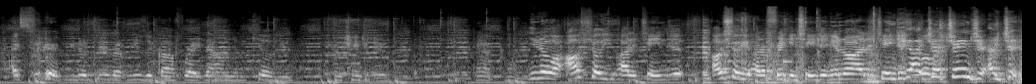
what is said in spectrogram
I swear, if you don't turn that music off right now, I'm gonna kill you. Can we change it, dude? Yeah. You know what? I'll show you how to change it. I'll show you how to freaking change it. You know how to change it? Yeah, I just change it. I just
